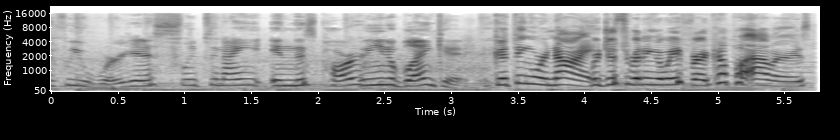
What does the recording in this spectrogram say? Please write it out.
If we were gonna sleep tonight in this park, we need a blanket. Good thing we're not. We're just running away for a couple hours.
